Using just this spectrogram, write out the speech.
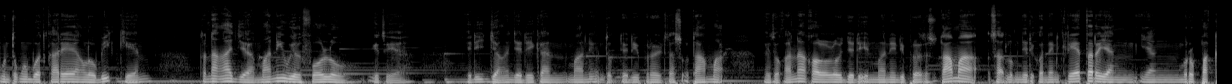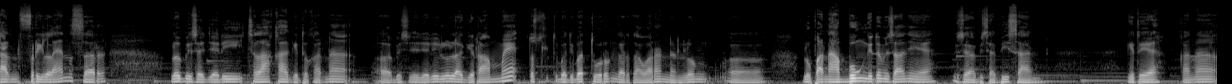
untuk membuat karya yang lo bikin, tenang aja, money will follow gitu ya. Jadi jangan jadikan money untuk jadi prioritas utama gitu. Karena kalau lo jadiin money di prioritas utama saat lo menjadi content creator yang yang merupakan freelancer lo bisa jadi celaka gitu. Karena uh, bisa jadi lo lagi rame terus tiba-tiba turun gak ada tawaran dan lo uh, lupa nabung gitu misalnya ya bisa habis-habisan gitu ya. Karena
